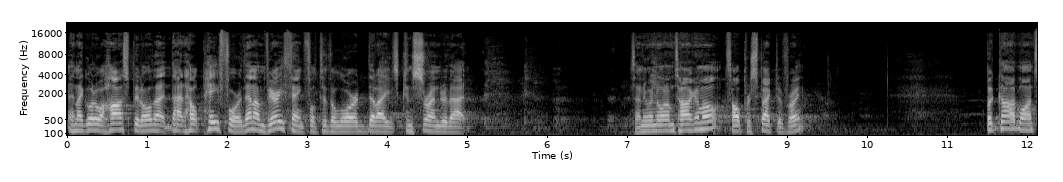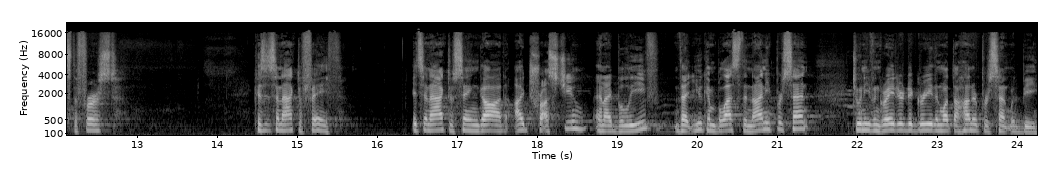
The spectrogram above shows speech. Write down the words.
and I go to a hospital that that helped pay for. Then I'm very thankful to the Lord that I can surrender that. Does anyone know what I'm talking about? It's all perspective, right? But God wants the first because it's an act of faith. It's an act of saying, God, I trust you and I believe that you can bless the 90% to an even greater degree than what the 100% would be.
